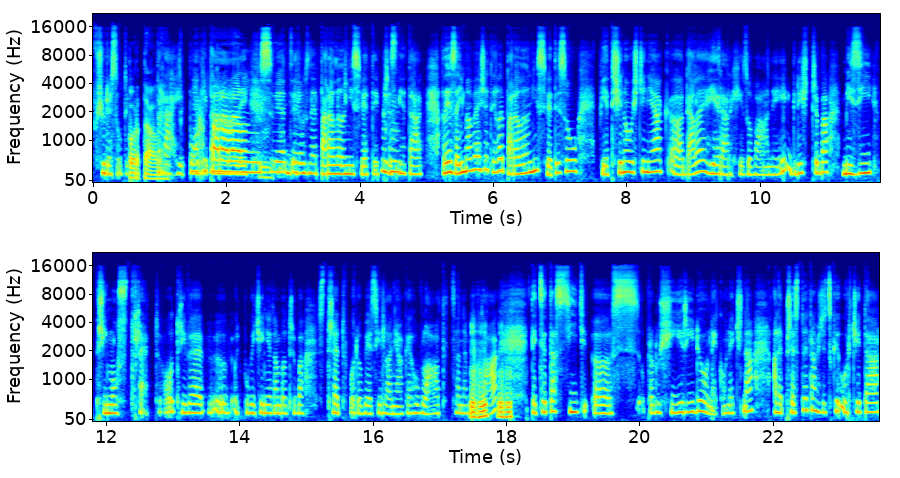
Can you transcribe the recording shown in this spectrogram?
všude jsou ty portály. Prahy, portály, paralelní světy. Různé paralelní světy, mm-hmm. přesně tak. Ale je zajímavé, že tyhle paralelní světy jsou většinou ještě nějak eh, dále hierarchizovány, když třeba mizí přímo střed. Jo? Dříve eh, obyčejně tam byl třeba střed v podobě sídla nějakého vládce nebo mm-hmm. tak. Mm-hmm. Teď se ta síť uh, opravdu šíří do nekonečna, ale přesto je tam vždycky určitá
